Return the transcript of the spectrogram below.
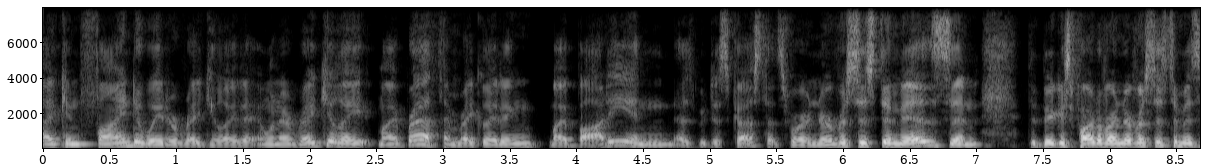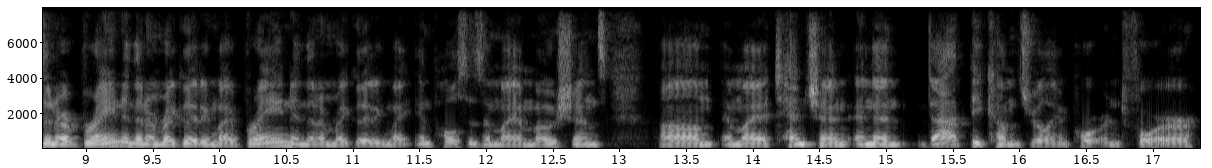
I can find a way to regulate it. And when I regulate my breath, I'm regulating my body. And as we discussed, that's where our nervous system is. And the biggest part of our nervous system is in our brain. And then I'm regulating my brain. And then I'm regulating my impulses and my emotions um, and my attention. And then that becomes really important for,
